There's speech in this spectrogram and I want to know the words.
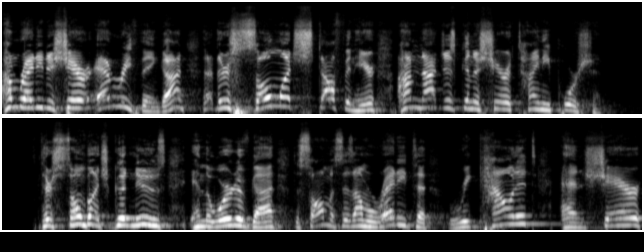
I'm ready to share everything, God. There's so much stuff in here. I'm not just going to share a tiny portion. There's so much good news in the Word of God. The psalmist says, I'm ready to recount it and share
